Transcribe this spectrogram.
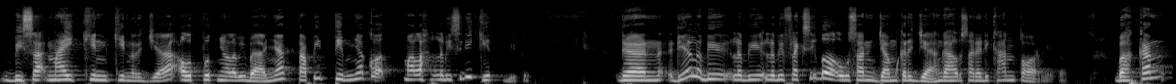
bisa naikin kinerja, outputnya lebih banyak, tapi timnya kok malah lebih sedikit gitu. Dan dia lebih lebih lebih fleksibel urusan jam kerja, nggak harus ada di kantor gitu. Bahkan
